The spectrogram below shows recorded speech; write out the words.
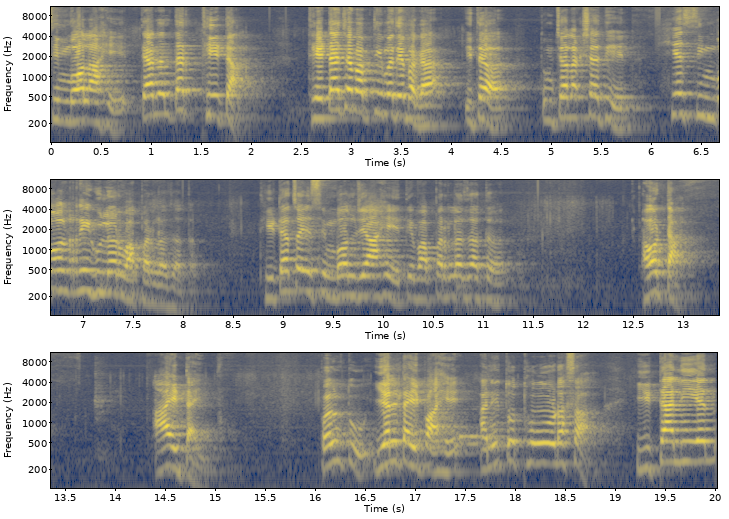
सिम्बॉल आहे. त्यानंतर थेटा थेटाच्या बाबतीमध्ये बघा इथं तुमच्या लक्षात येईल हे सिम्बॉल रेग्युलर वापरलं जातं. थिटाचं हे सिम्बॉल जे आहे ते वापरलं जातं ऑटा आय टाईप. परंतु एल टाईप आहे आणि तो थोडासा इटालियन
